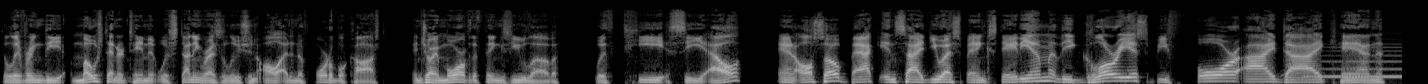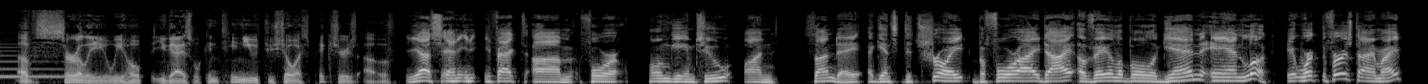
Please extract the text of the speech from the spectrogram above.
delivering the most entertainment with stunning resolution, all at an affordable cost. Enjoy more of the things you love with TCL. And also back inside US Bank Stadium, the glorious Before I Die can of Surly. We hope that you guys will continue to show us pictures of. Yes, and in, in fact, um, for home game two on Sunday against Detroit, before I die, available again. And look, it worked the first time, right?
